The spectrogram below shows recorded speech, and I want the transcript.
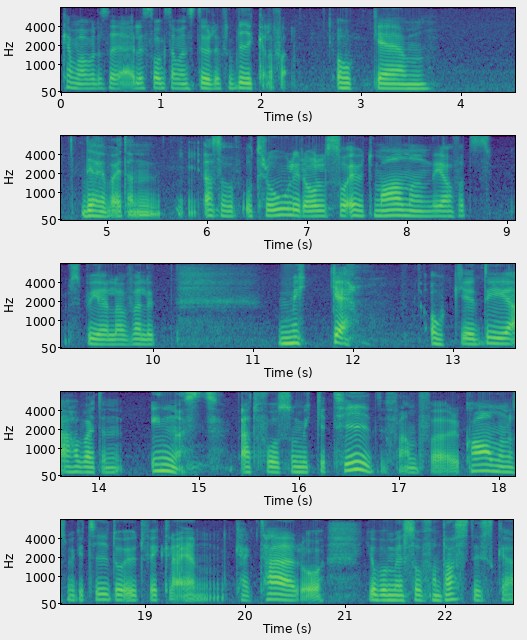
kan man väl säga, eller sågs av en större publik i alla fall. Och ehm, det har ju varit en alltså, otrolig roll, så utmanande. Jag har fått spela väldigt mycket. Och eh, det har varit en ynnest att få så mycket tid framför kameran och så mycket tid att utveckla en karaktär och jobba med så fantastiska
